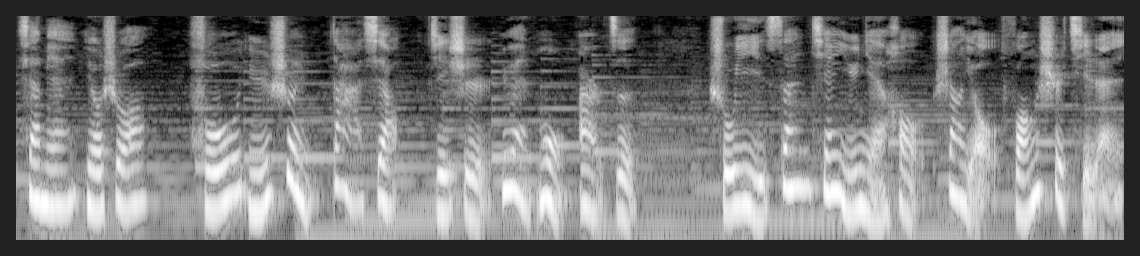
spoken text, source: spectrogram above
下面又说：“夫虞舜大孝，即是怨慕二字。”蜀以三千余年后，尚有冯氏其人，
